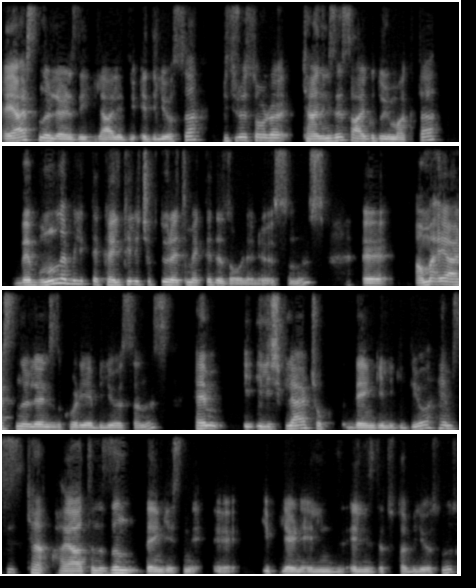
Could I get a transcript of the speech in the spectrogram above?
eğer sınırlarınız ihlal edi- ediliyorsa bir süre sonra kendinize saygı duymakta ve bununla birlikte kaliteli çıktı üretmekte de zorlanıyorsunuz. Ee, ama eğer sınırlarınızı koruyabiliyorsanız hem ilişkiler çok dengeli gidiyor hem siz hayatınızın dengesini e, iplerini eliniz, elinizde tutabiliyorsunuz.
